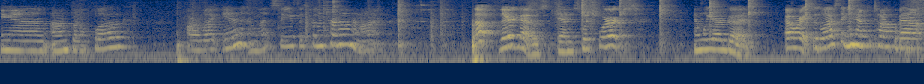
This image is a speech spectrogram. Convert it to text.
And I'm gonna plug our light in and let's see if it's gonna turn on or not. Oh, there it goes. And the switch works and we are good. All right, so the last thing we have to talk about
